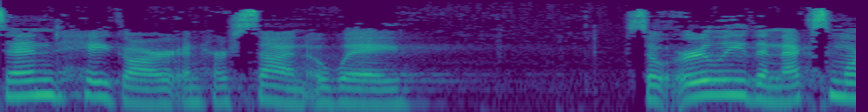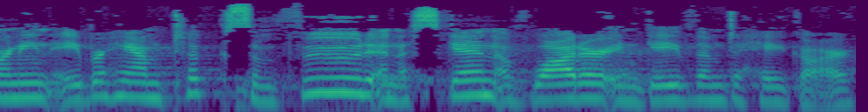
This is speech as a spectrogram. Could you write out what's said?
send Hagar and her son away. So early the next morning, Abraham took some food and a skin of water and gave them to Hagar.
